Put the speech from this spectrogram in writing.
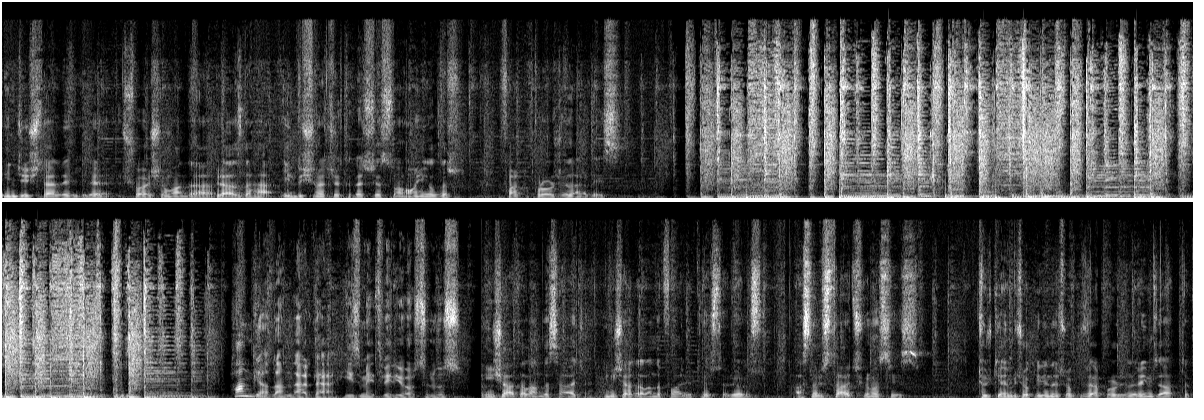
İnce işlerle ilgili. Şu aşamada biraz daha il dışına çıktık açıkçası. Son 10 yıldır farklı projelerdeyiz. Hangi alanlarda hizmet veriyorsunuz? İnşaat alanda sadece. İnşaat alanda faaliyet gösteriyoruz. Aslında biz taahhüt firmasıyız. Türkiye'nin birçok ilinde çok güzel projelere imza attık.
